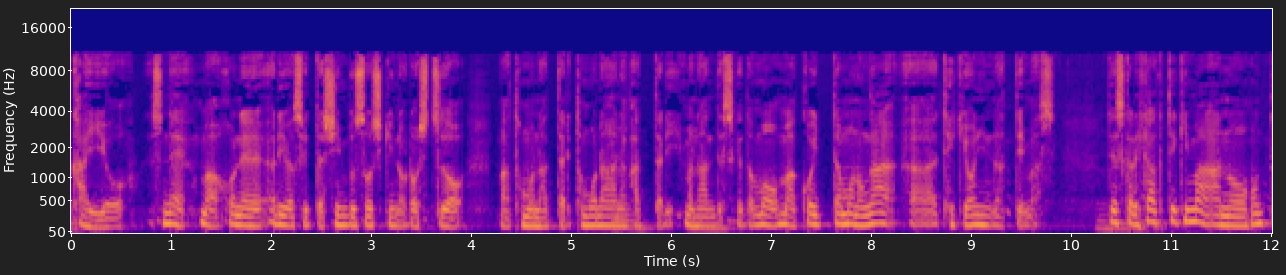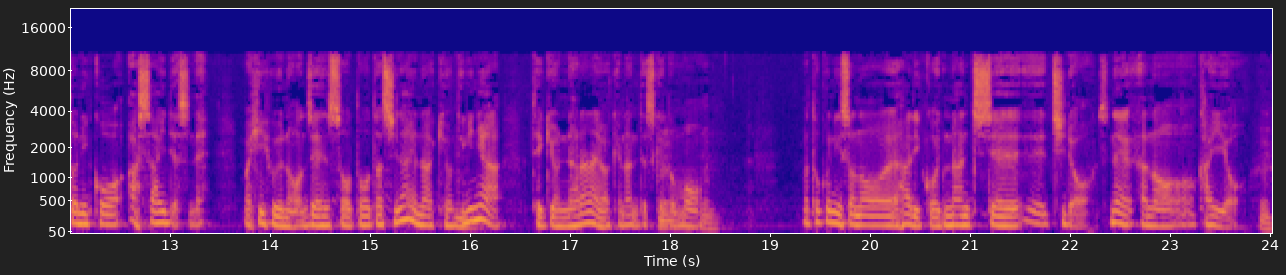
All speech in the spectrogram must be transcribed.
海洋ですね、まあ、骨あるいはそういった深部組織の露出を、まあ、伴ったり伴わなかったり、まあ、なんですけども、まあ、こういったものが適用になっています。ですから比較的まああの本当にこう浅いですね、まあ、皮膚の前層到達しないような基本的には適用にならないわけなんですけども、うんうんまあ、特にそのやはりこう難治性治療ですね。あの海洋、うん、ま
